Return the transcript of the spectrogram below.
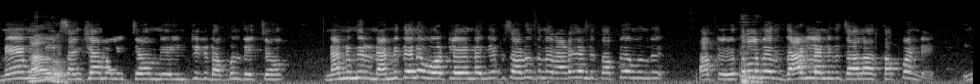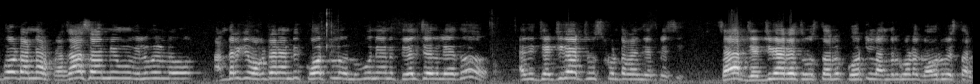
మేము. మీకు సంక్షేమాలు ఇచ్చాం మీరు ఇంటికి డబ్బులు తెచ్చాం. నన్ను మీరు నమ్మితేనే ఓట్లు వేయండి అని చెప్పేసి అడుగుతున్నారు. అడగండి తప్పేముంది? తప్ప ఇతరుల మీద దాడులు అనేది చాలా తప్పండి. ఇంకోటి అన్నారు ప్రజాస్వామ్యం విలువలు అందరికీ ఒకటేనండి కోర్టులు నువ్వు నేను తేల్చేది లేదు. అది జడ్జి గారు చూసుకుంటారని చెప్పేసి. సార్ జడ్జి గారే చూస్తారు కోర్టులు అందరూ కూడా గౌరవిస్తారు.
